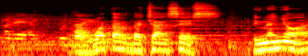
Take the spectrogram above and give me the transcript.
Parehas po Oh, tayo. what are the chances? Tingnan nyo ha.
